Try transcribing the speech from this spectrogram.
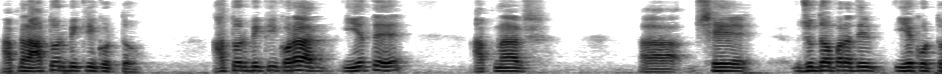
আপনার আতর বিক্রি করত। আতর বিক্রি করার ইয়েতে আপনার সে যুদ্ধাপরাধীর ইয়ে করতো,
